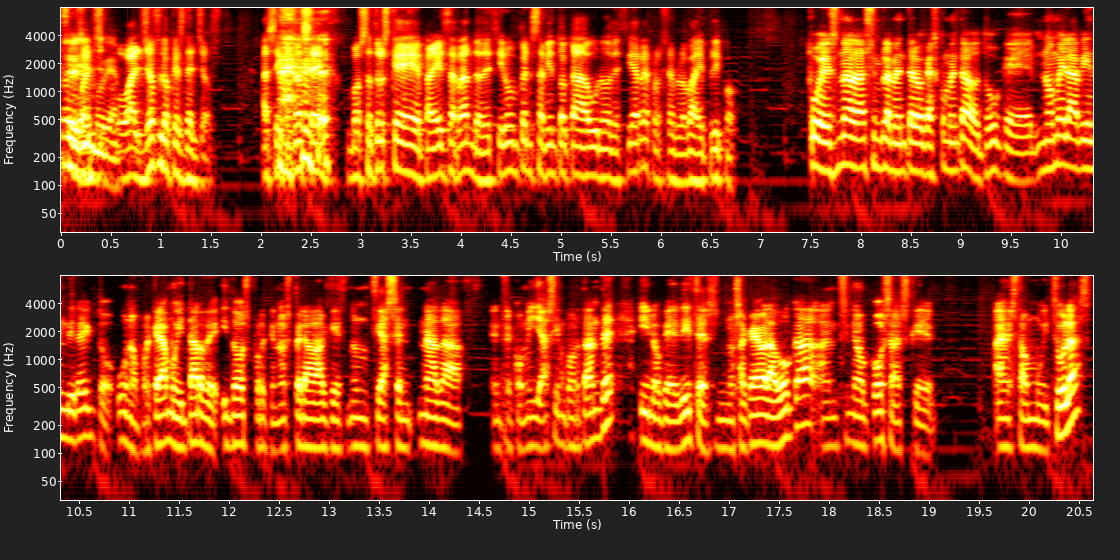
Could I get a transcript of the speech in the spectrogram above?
O, bien, al, muy bien. o al Joff lo que es del Joff. Así que no sé, vosotros que para ir cerrando, decir un pensamiento cada uno de cierre, por ejemplo, va y Pripo. Pues nada, simplemente lo que has comentado tú, que no me la vi en directo, uno, porque era muy tarde, y dos, porque no esperaba que anunciasen nada, entre comillas, importante, y lo que dices, nos ha caído la boca, han enseñado cosas que han estado muy chulas,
